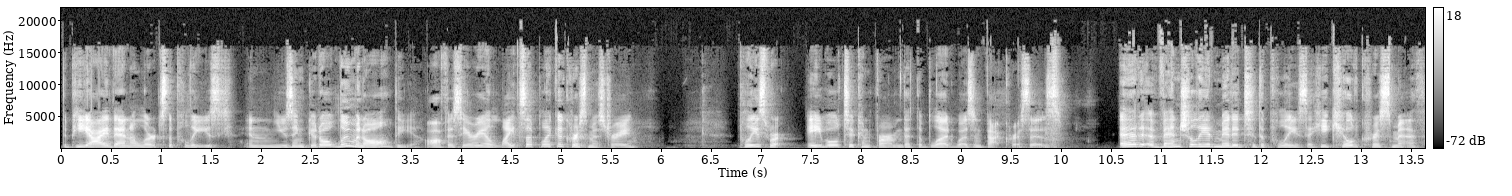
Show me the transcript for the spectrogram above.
The PI then alerts the police, and using good old luminol, the office area lights up like a Christmas tree. Police were able to confirm that the blood was in fact Chris's. Ed eventually admitted to the police that he killed Chris Smith,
